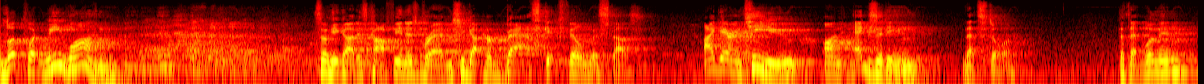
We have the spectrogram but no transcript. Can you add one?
look what we won. So he got his coffee and his bread, and she got her basket filled with stuff. I guarantee you, on exiting that store, that that woman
